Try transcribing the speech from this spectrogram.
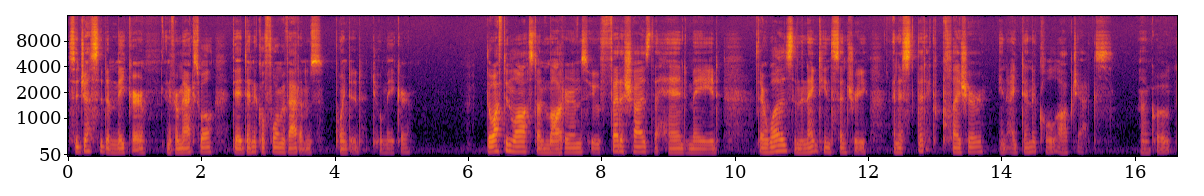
suggested a maker, and for Maxwell, the identical form of atoms pointed to a maker. Though often lost on moderns who fetishize the handmade, there was, in the 19th century, an aesthetic pleasure in identical objects. Unquote.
